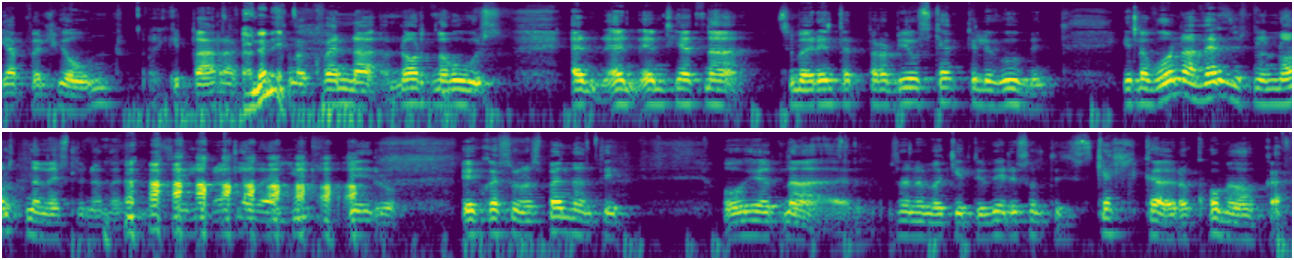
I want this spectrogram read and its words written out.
jafnvel hjón, ekki bara nei. svona hvenna norðnahús, en, en, en hérna sem er reyndar bara mjög skemmtileg hugmynd. Ég ætla að vona að verði svona norðnaversluna þar sem selur allavega júrtir og eitthvað svona spennandi og hérna þannig að maður getur verið svolítið skelkaður að koma þangað.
